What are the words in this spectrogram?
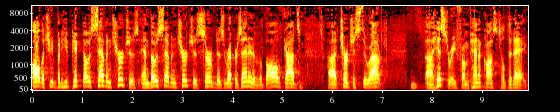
all the, but he picked those seven churches, and those seven churches served as representative of all God's uh, churches throughout uh, history from Pentecost till today.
